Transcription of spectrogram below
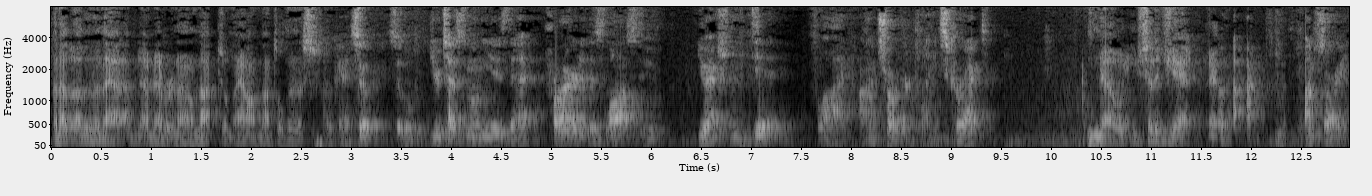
But other, than that, I've, I've never known. Not till now. Not till this. Okay. So so your testimony is that prior to this lawsuit, you actually did fly on charter planes, correct? No, you said a jet. I'm sorry.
